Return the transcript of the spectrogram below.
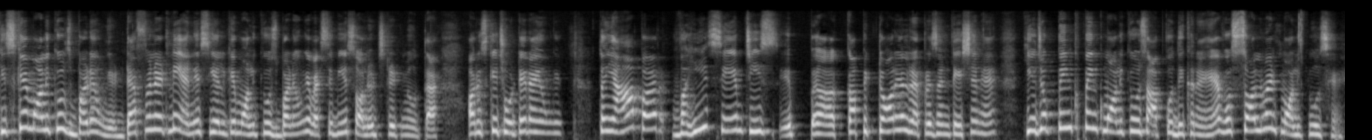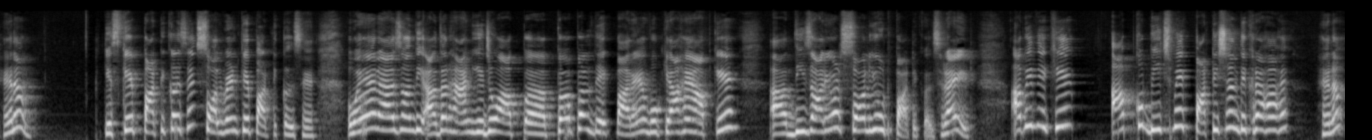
किसके मॉलिक्यूल्स बड़े होंगे? डेफिनेटली NaCl के मॉलिक्यूल्स बड़े होंगे। वैसे भी ये सॉलिड स्टेट में होता है और इसके छोटे रहे होंगे। तो यहाँ पर वही सेम चीज़ का पिक्टोरियल रिप्रेजेंटेशन है कि ये जो पिंक पिंक मॉलिक्यूल्स आपको दिख रहे हैं, वो सॉल्वेंट मॉलिक्यूल्स हैं, है ना? किसके पार्टिकल्स हैं? सॉल्वेंट के पार्टिकल्स हैं। Whereas on the other hand ये जो आप पर्पल uh, देख पा रहे हैं वो क्या है आपके? These are your solute particles right अभी देखिए आपको बीच में एक पार्टीशन दिख रहा है है ना?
